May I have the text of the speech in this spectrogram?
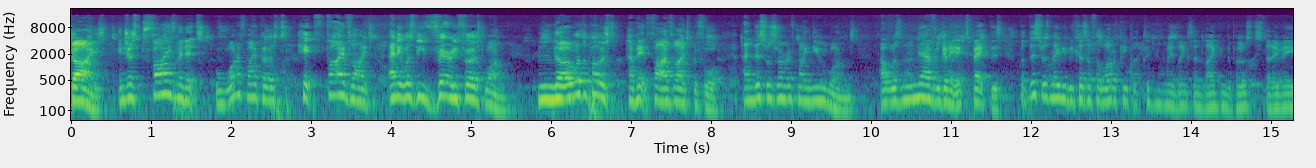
Guys, in just 5 minutes, one of my posts hit 5 likes, and it was the very first one. No other posts have hit 5 likes before, and this was one of my new ones. I was never going to expect this, but this was maybe because of a lot of people clicking on my links and liking the posts that I made.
